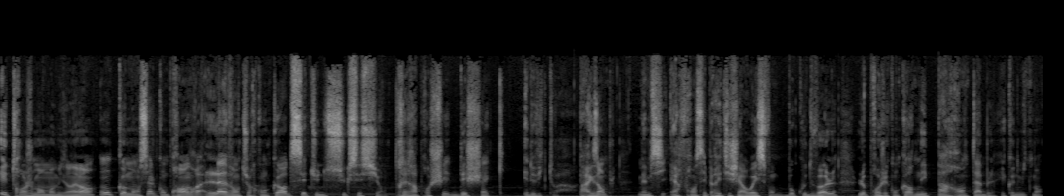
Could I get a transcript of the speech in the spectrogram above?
étrangement moins mises en avant. On commence à le comprendre, l'aventure Concorde, c'est une succession très rapprochée d'échecs et de victoires. Par exemple, même si Air France et British Airways font beaucoup de vols, le projet Concorde n'est pas rentable économiquement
